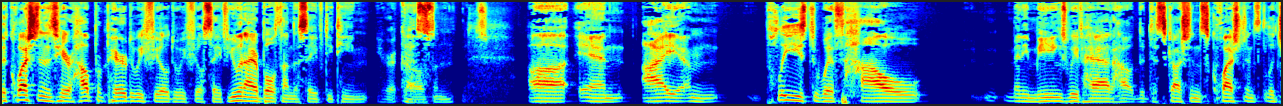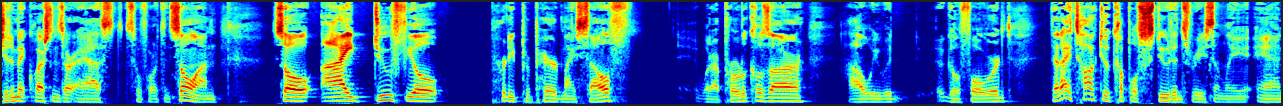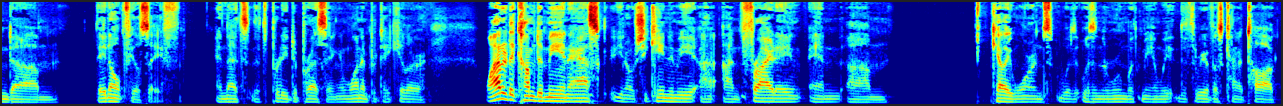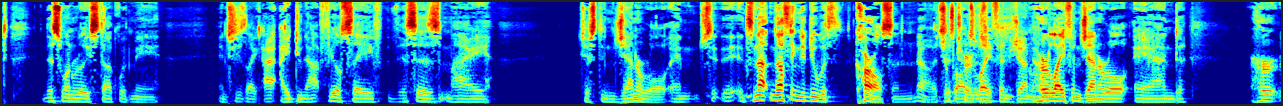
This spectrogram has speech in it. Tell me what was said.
the question is here: How prepared do we feel? Do we feel safe? You and I are both on the safety team here at Carlson, yes. Uh, and I am pleased with how many meetings we've had, how the discussions, questions, legitimate questions are asked, so forth and so on. So I do feel pretty prepared myself, what our protocols are, how we would go forward. Then I talked to a couple of students recently, and um, they don't feel safe, and that's that's pretty depressing. And one in particular wanted to come to me and ask. You know, she came to me on, on Friday, and um, Kelly Warrens was was in the room with me, and we the three of us kind of talked. This one really stuck with me, and she's like, I, I do not feel safe. This is my just in general, and it's not nothing to do with Carlson. No, it's just her life in general. Her life in general, and her.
